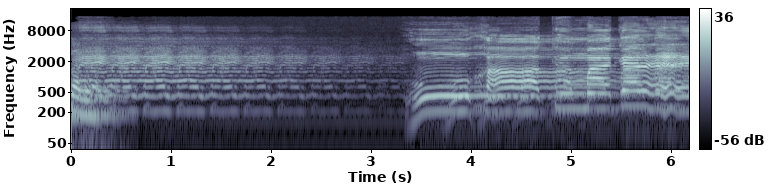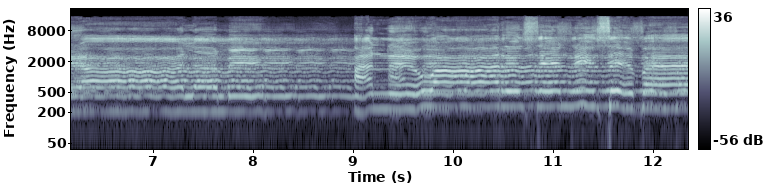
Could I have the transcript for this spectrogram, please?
करें। हूँ खाक मगर आलम अनवार से निस्बत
